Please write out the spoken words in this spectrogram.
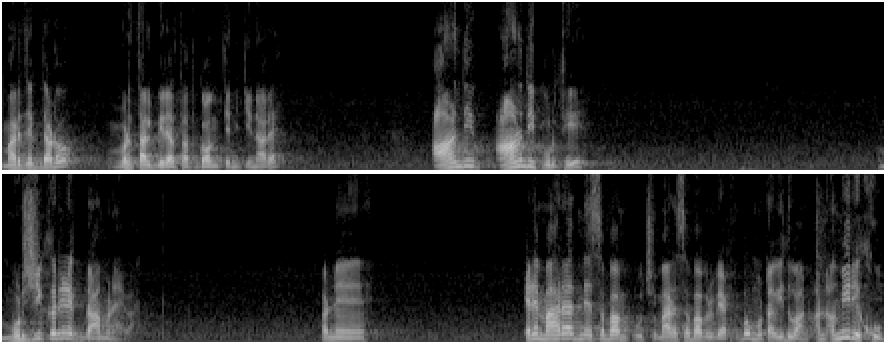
મારે એક દાડો વડતાલ બિરાજતા ગોમતીન કિનારે. આણંદી, આણંદીપુરથી મૂળજી કરીને એક બ્રાહ્મણ આવ્યા. અને એને મહારાજને સભામાં પૂછ્યું, મારે સભા પર બેઠા બહુ મોટા વિદ્વાન અને અમીરે ખૂબ.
